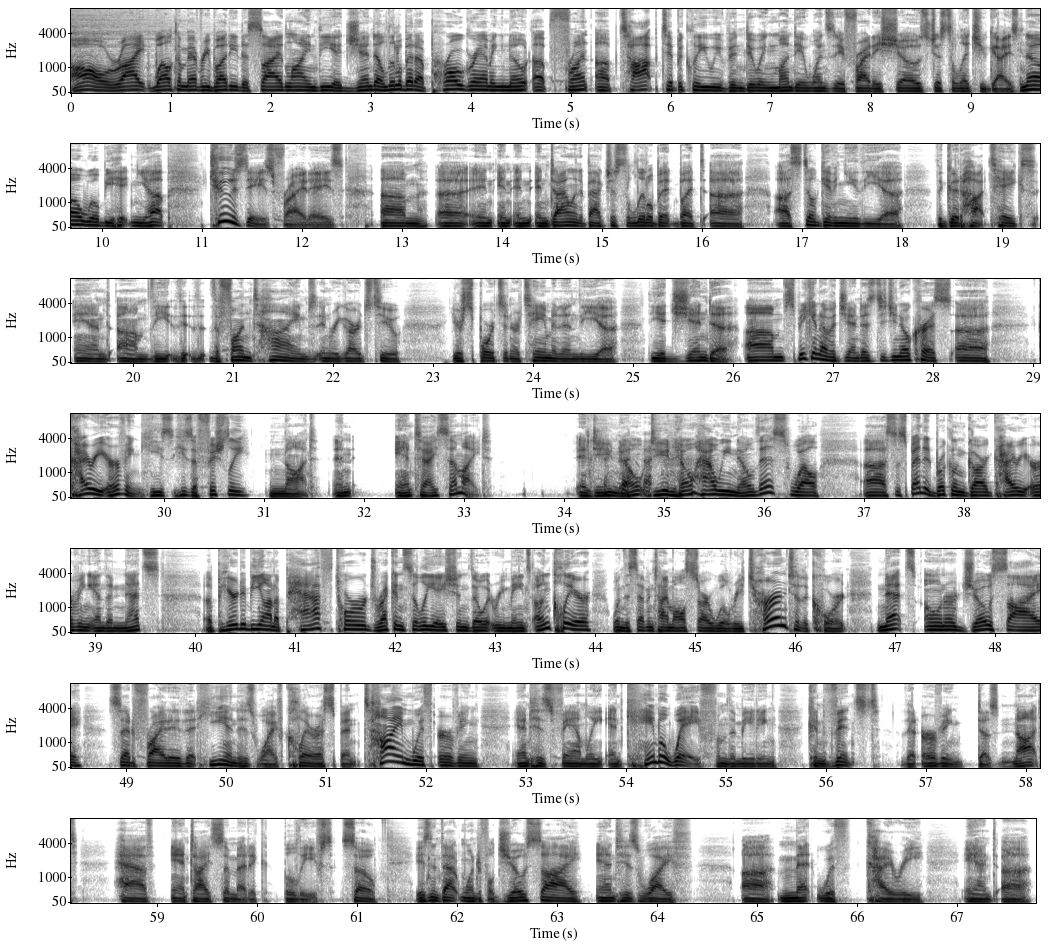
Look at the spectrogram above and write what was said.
All right, welcome everybody to Sideline the Agenda. A little bit of programming note up front, up top. Typically, we've been doing Monday, Wednesday, Friday shows just to let you guys know. We'll be hitting you up Tuesdays, Fridays, um, uh, and, and, and, and dialing it back just a little bit, but uh, uh, still giving you the uh, the good hot takes and um, the, the the fun times in regards to your sports entertainment and the uh, the agenda. Um, speaking of agendas, did you know, Chris? Uh, Kyrie Irving, he's he's officially not an anti-Semite. And do you know do you know how we know this? Well, uh, suspended Brooklyn guard Kyrie Irving and the Nets appear to be on a path towards reconciliation, though it remains unclear when the seven time All Star will return to the court. Nets owner Joe Tsai said Friday that he and his wife Clara spent time with Irving and his family and came away from the meeting convinced that Irving does not have anti Semitic beliefs. So, isn't that wonderful? Joe Tsai and his wife uh, met with Kyrie and uh,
